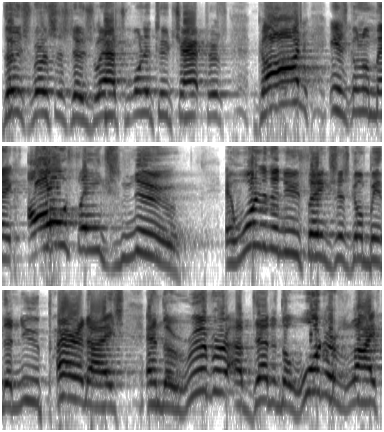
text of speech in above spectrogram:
those verses, those last one or two chapters, God is going to make all things new. And one of the new things is going to be the new paradise and the river of that of the water of life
